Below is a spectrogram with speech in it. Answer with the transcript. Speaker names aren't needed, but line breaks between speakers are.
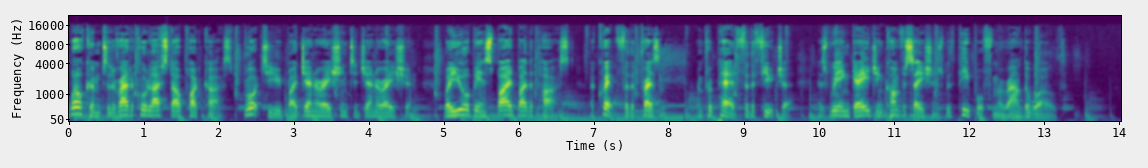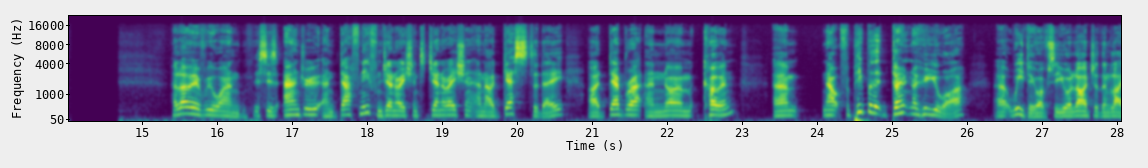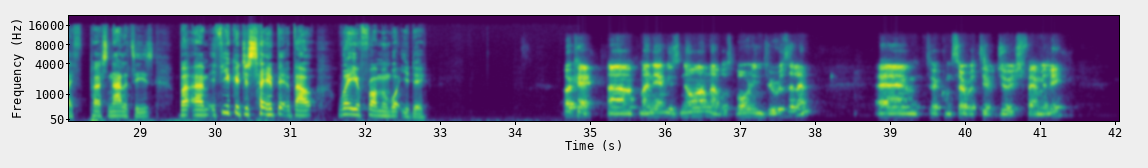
Welcome to the Radical Lifestyle Podcast, brought to you by Generation to Generation, where you will be inspired by the past, equipped for the present, and prepared for the future as we engage in conversations with people from around the world. Hello, everyone. This is Andrew and Daphne from Generation to Generation, and our guests today are Deborah and Noam Cohen. Um, now, for people that don't know who you are, uh, we do. Obviously, you're larger than life personalities. But um, if you could just say a bit about where you're from and what you do.
Okay, uh, my name is Noam. I was born in Jerusalem um, to a conservative Jewish family.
